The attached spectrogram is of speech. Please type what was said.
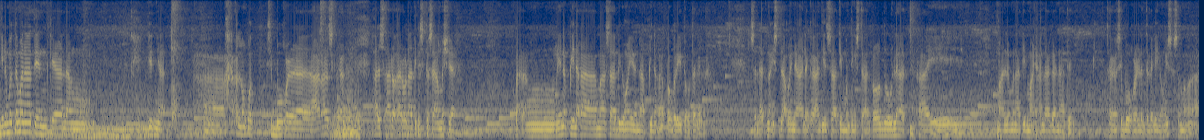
Ginamot naman natin, kaya lang yun nga ah, kakalungkot si Booker ah, halos, halos araw-araw natin kasi kasama siya. Parang yun ang pinaka masabi ko ngayon na pinaka paborito ko talaga. Sa lahat ng isda ko inaalagaan dito sa ating munting isdaan although lahat ay mahal naman natin mga alaga natin. Talaga si Booker lang talaga yung isa sa mga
